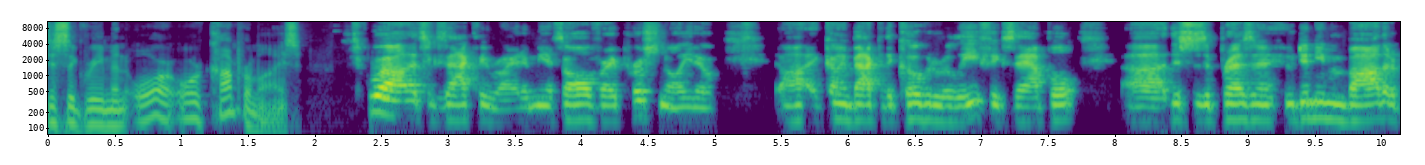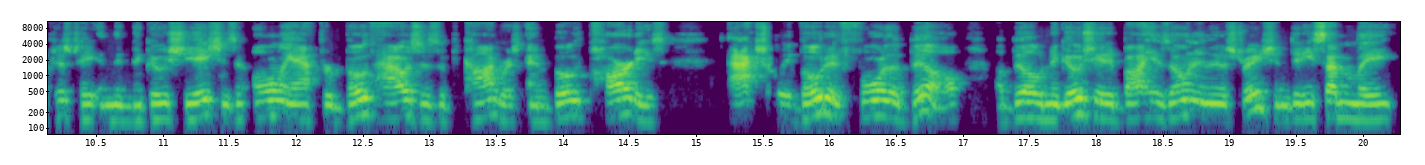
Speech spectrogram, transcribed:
disagreement or or compromise. Well, that's exactly right. I mean, it's all very personal. You know, uh, coming back to the COVID relief example, uh, this is a president who didn't even bother to participate in the negotiations, and only after both houses of Congress and both parties actually voted for the bill, a bill negotiated by his own administration, did he suddenly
